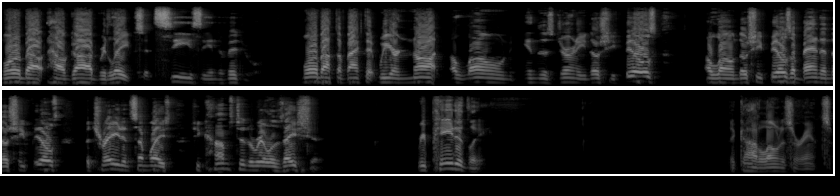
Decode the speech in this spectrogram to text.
more about how God relates and sees the individual, more about the fact that we are not alone in this journey, though she feels alone, though she feels abandoned, though she feels betrayed in some ways, she comes to the realization repeatedly that God alone is her answer.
